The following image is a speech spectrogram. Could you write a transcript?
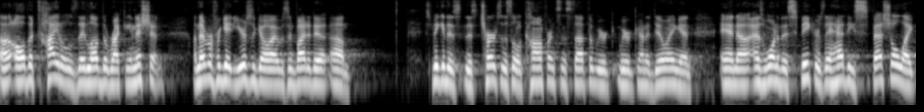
uh, all the titles, they love the recognition. I'll never forget years ago, I was invited to um, speak at this, this church, this little conference and stuff that we were, we were kind of doing. And and uh, as one of the speakers, they had these special, like,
